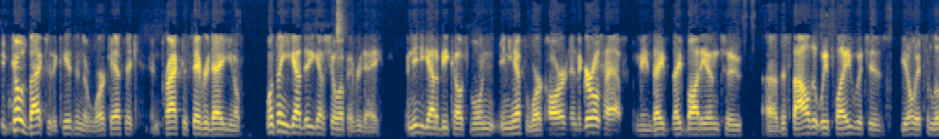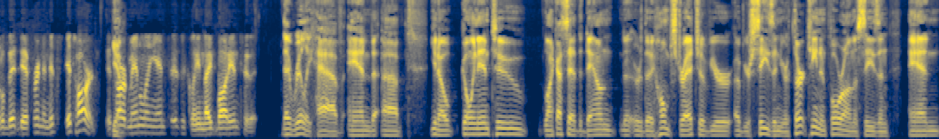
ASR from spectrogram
it goes back to the kids and their work ethic and practice every day. You know, one thing you got to do, you got to show up every day, and then you got to be coachable, and, and you have to work hard. And the girls have. I mean, they've they've bought into uh, the style that we play, which is you know it's a little bit different, and it's it's hard. It's Yeah. hard mentally and physically, and they've bought into it. They really have, and uh, you know, going into like I said, the down or the home stretch of your of your season, you're 13 and four on the season, and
